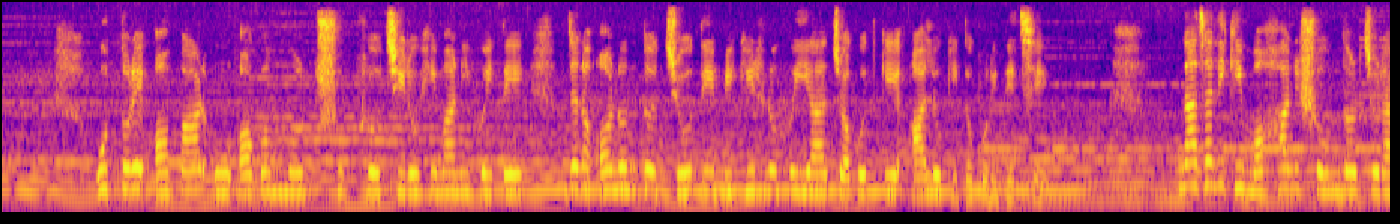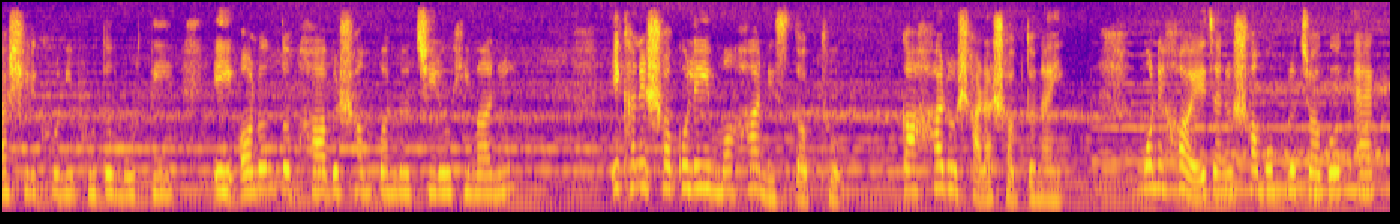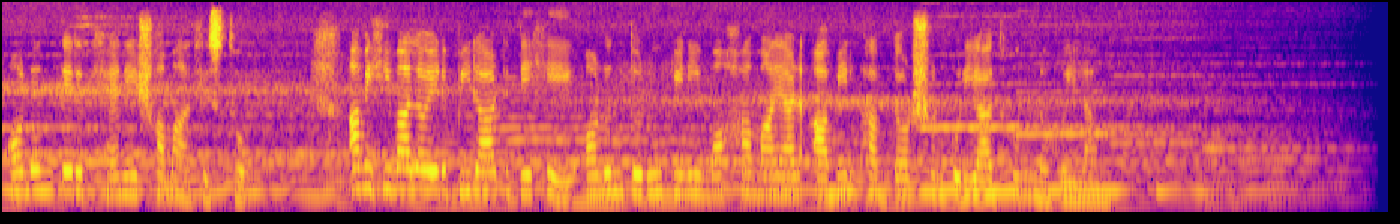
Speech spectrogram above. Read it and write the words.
উত্তরে অপার ও অগম্য শুভ্র চিরহিমানি হইতে যেন অনন্ত জ্যোতি বিকীর্ণ হইয়া জগৎকে আলোকিত করিতেছে। না জানি কি মহান সৌন্দর্য রাশির ঘনীভূত মূর্তি, এই অনন্ত ভাব সম্পন্ন চিরহিমানি? এখানে সকলেই মহান স্তব্ধ, কাহারও সারা শব্দ নাই। মনে হয় যেন সমগ্র জগৎ এক অনন্তের ধ্যানে সমাধিস্থ। আমি হিমালয়ের বিরাট দেহে অনন্ত রূপিণী মহামায়ার আবির্ভাব দর্শন করিয়া ধন্য হইলাম।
